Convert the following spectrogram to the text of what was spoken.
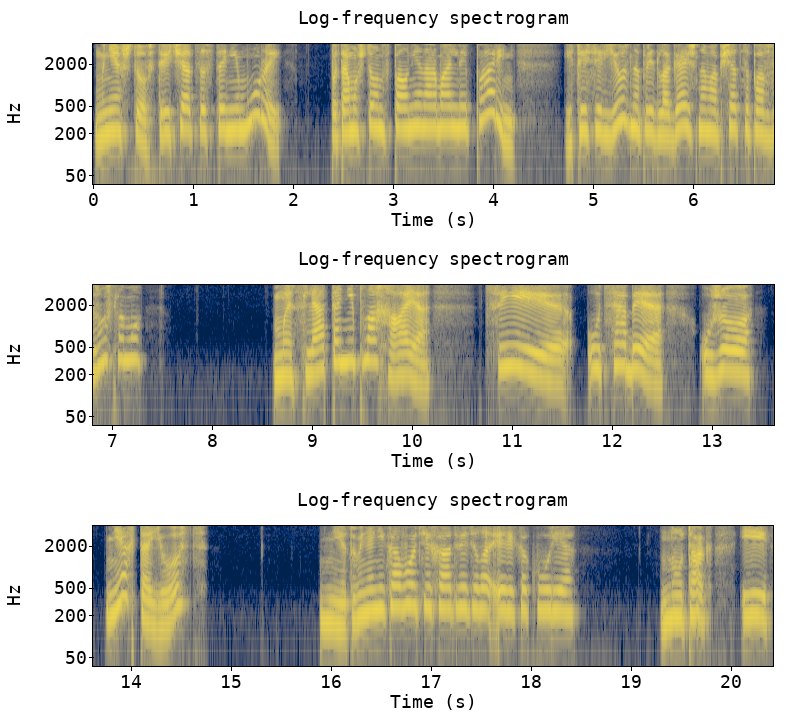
мне что, встречаться с Танимурой? Потому что он вполне нормальный парень, и ты серьезно предлагаешь нам общаться по-взрослому?» «Мысля-то неплохая. Ці у тебе уже Нехта есть?» «Нет у меня никого», — тихо ответила Эрика Курия. «Ну так и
